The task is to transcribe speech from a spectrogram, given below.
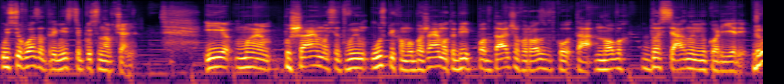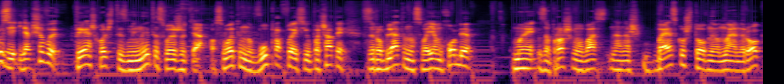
усього за три місяці після навчання. І ми пишаємося твоїм успіхом і бажаємо тобі подальшого розвитку та нових досягнень у кар'єрі. Друзі, якщо ви теж хочете змінити своє життя, освоїти нову професію, почати заробляти на своєму хобі. Ми запрошуємо вас на наш безкоштовний онлайн-урок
